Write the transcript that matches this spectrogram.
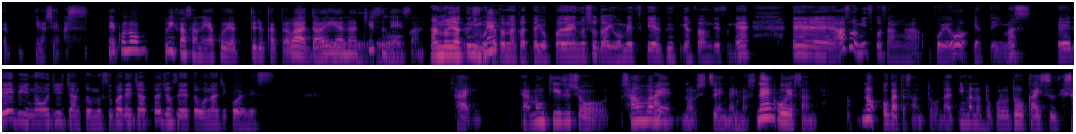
がいらっしゃいます。でこのウィーファーさんの役をやってる方はダイアナ・チスネーさん、何の役にも立ね。たなかった酔っ払いの初代お目付け役屋さんですね。えー、麻生光子さんが声をやっています。えー、デイビーのおじいちゃんと結ばれちゃった女性と同じ声です。はい。あモンキーズショー3話目の出演になりますね。大家さんの尾形さんとな今のところ同回数です。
